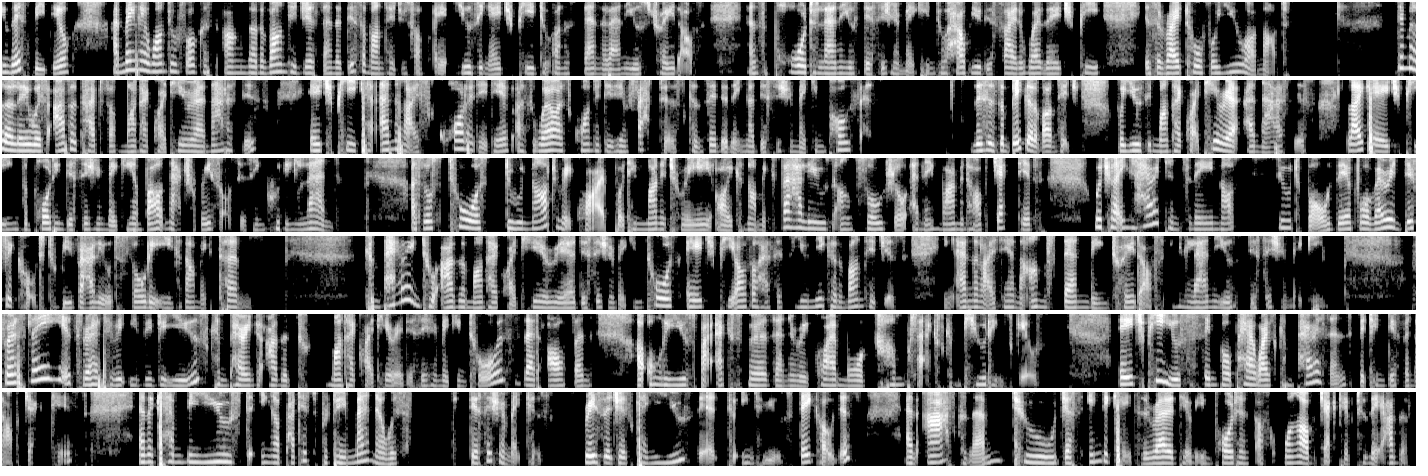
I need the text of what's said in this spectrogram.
In this video, I mainly want to focus on the advantages and the disadvantages of eh, using HP to understand land use trade-offs and support land use decision-making to help you decide whether HP is the right tool for you or not. Similarly, with other types of multi-criteria analysis, HP can analyze qualitative as well as quantitative factors considered in a decision-making process. This is a big advantage for using multi-criteria analysis like AHP in supporting decision-making about natural resources, including land. As those tools do not require putting monetary or economic values on social and environmental objectives, which are inherently not suitable, therefore very difficult to be valued solely in economic terms. Comparing to other multi-criteria decision-making tools, AHP also has its unique advantages in analyzing and understanding trade-offs in land use decision-making. Firstly, it's relatively easy to use comparing to other multi-criteria decision-making tools that often are only used by experts and require more complex computing skills. AHP uses simple pairwise comparisons between different objectives and can be used in a participatory manner with decision makers. Researchers can use it to interview stakeholders and ask them to just indicate the relative importance of one objective to the other.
